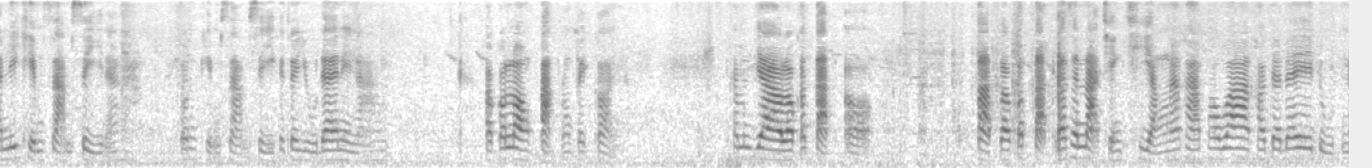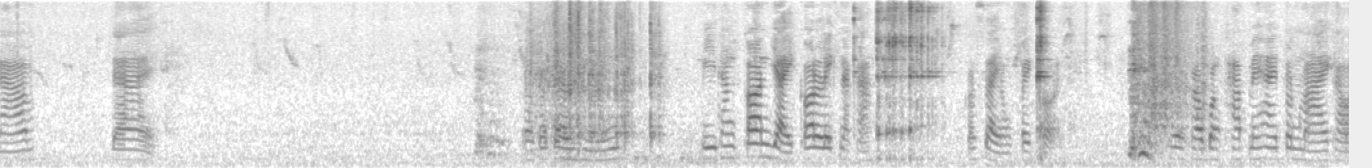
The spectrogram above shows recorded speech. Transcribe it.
อันนี้เข็มสามสีนะคะ ต้นเข็มสามสีก็จะอยู่ได้ในน้ำเราก็ลองปักลงไปก่อน ถ้ามันยาวเราก็ตัดออก ตัดเราก็ตัดลักษณะเฉียงๆนะคะ เพราะว่าเขาจะได้ดูดน้ำได้ เราก็จะเอาหินมีทั้งก้อนใหญ่ก้อนเล็กนะคะ ก็ใส่ลงไปก่อน เพื่อเขาบังคับไม่ให้ต้นไม้เขา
